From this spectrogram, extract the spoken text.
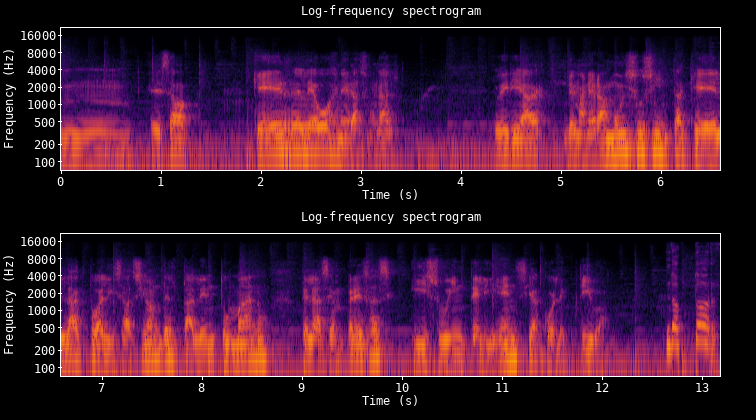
Mm, esa, ¿Qué es relevo generacional? Yo diría de manera muy sucinta que es la actualización del talento humano de las empresas y su inteligencia colectiva. Doctor,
